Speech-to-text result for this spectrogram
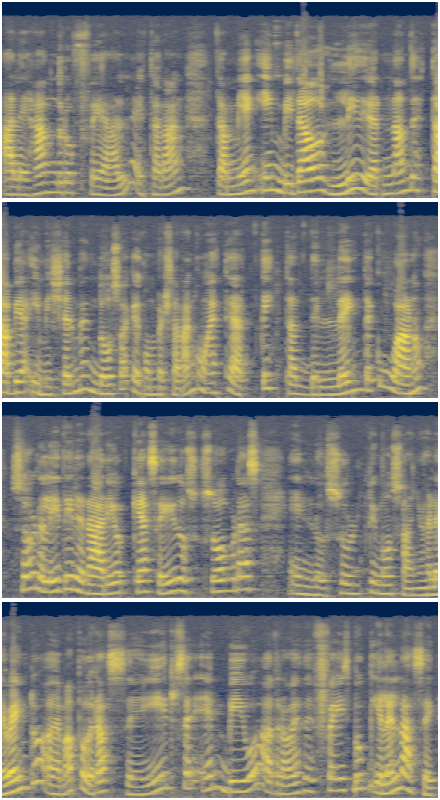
Alejandro Feal. Estarán también invitados Lidia Hernández Tapia y Michelle Mendoza que conversarán con este artista del lente cubano sobre el itinerario que ha seguido sus obras en los últimos años. El evento además podrá seguirse en vivo a través de Facebook y el enlace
